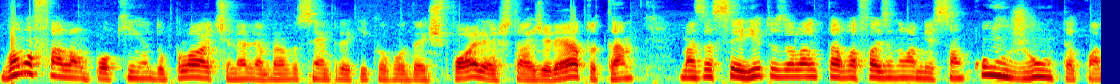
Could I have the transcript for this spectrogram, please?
Vamos falar um pouquinho do plot, né? Lembrando sempre aqui que eu vou dar spoilers, tá? Direto, tá? Mas a Cerritos ela estava fazendo uma missão conjunta com, a,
